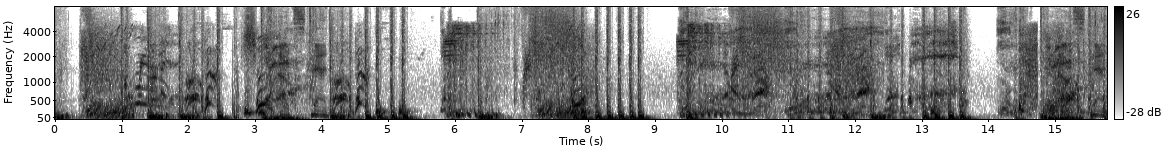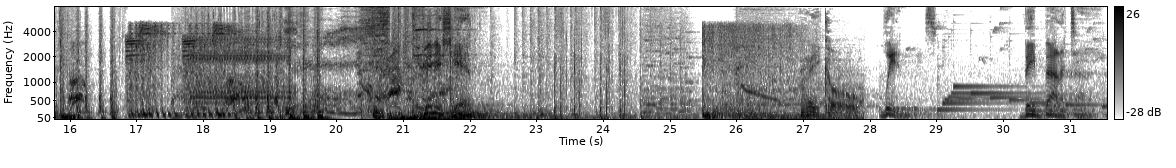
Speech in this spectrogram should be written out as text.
Outstanding. Finish him. Reiko wins. Babality.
